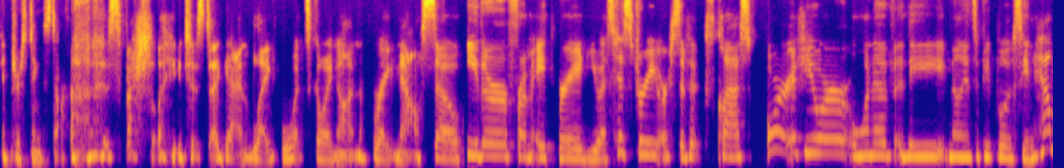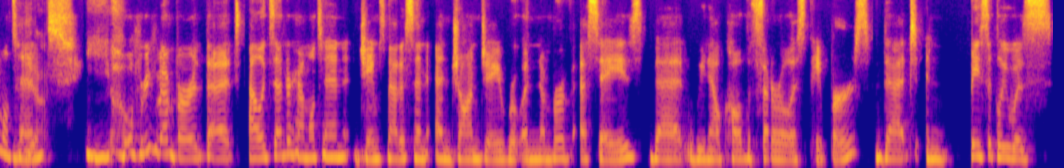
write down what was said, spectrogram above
Interesting stuff, especially just again, like what's what's going on right now. So, either from eighth grade US history or civics class, or if you are one of the millions of people who've seen Hamilton, yes. you'll remember that Alexander Hamilton, James Madison, and John Jay wrote a number of essays that we now call the Federalist Papers that in basically was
